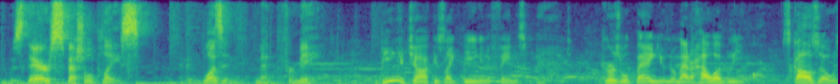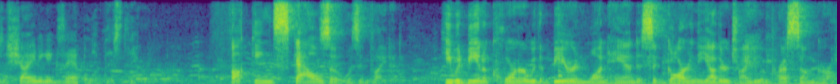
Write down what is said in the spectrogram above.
It was their special place, and it wasn't meant for me. Being a jock is like being in a famous band. Girls will bang you no matter how ugly you are. Scalzo was a shining example of this theory. Fucking Scalzo was invited. He would be in a corner with a beer in one hand, a cigar in the other, trying to impress some girl.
